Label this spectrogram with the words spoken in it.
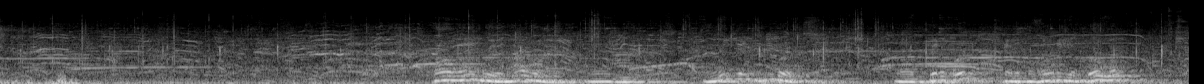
Carl Landry of Hiram, and Regan Hebert of Biddeford, Kevin Mahoney of Berwick,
